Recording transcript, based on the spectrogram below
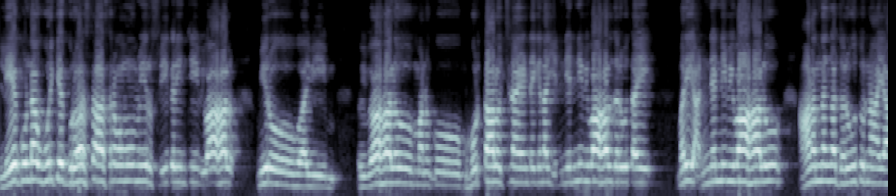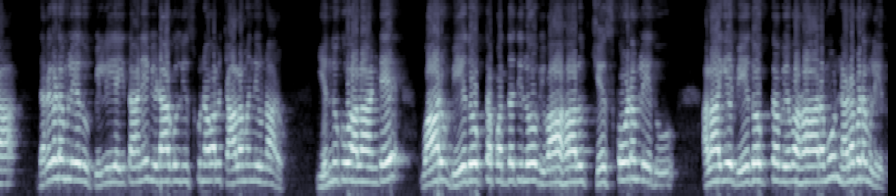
లేకుండా ఊరికే గృహస్థాశ్రమము మీరు స్వీకరించి వివాహాలు మీరు అవి వివాహాలు మనకు ముహూర్తాలు వచ్చినాయంటే కింద ఎన్నెన్ని వివాహాలు జరుగుతాయి? మరి అన్నెన్ని వివాహాలు ఆనందంగా జరుగుతున్నాయా? జరగడం లేదు. పెళ్ళి అయితానే విడాకులు తీసుకున్న వాళ్ళు చాలామంది ఉన్నారు. ఎందుకు అలా అంటే వారు వేదోక్త పద్ధతిలో వివాహాలు చేసుకోవడం లేదు. అలాగే వేదోక్త వ్యవహారము నడపడం లేదు.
